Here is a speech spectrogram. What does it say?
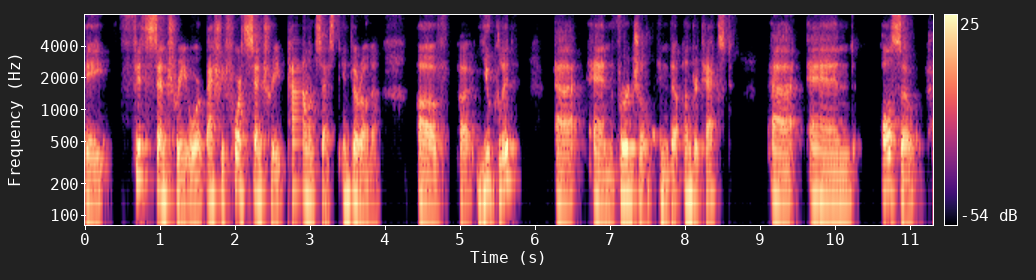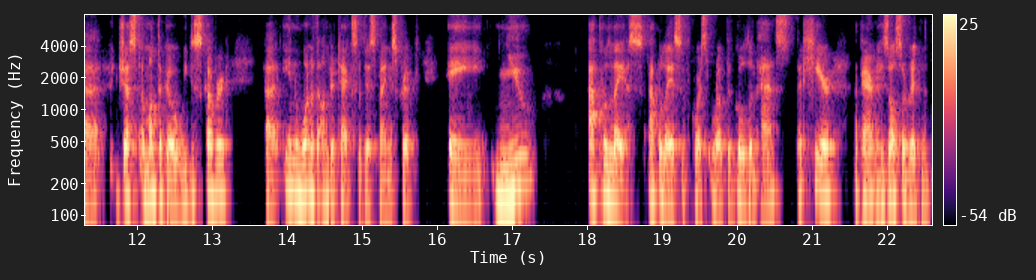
a fifth century, or actually fourth century palimpsest in Verona of uh, Euclid uh, and Virgil in the undertext. and also, just a month ago, we discovered in one of the undertexts of this manuscript a new Apuleius. Apuleius, of course, wrote the Golden Ass, but here, apparently, he's also written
